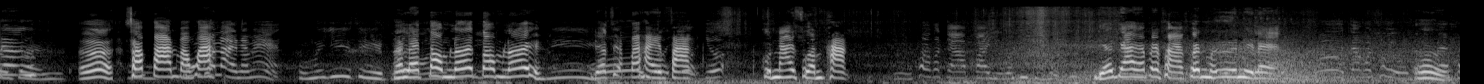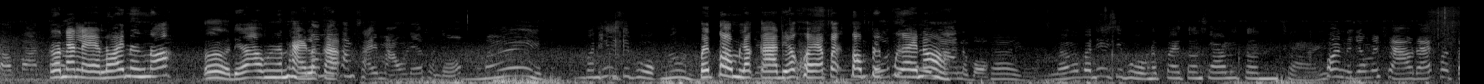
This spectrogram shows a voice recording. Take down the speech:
หนึงเออสาวปานบอกว่าเท่าไหร่นะแม่ถุงละยี่สิบนั่นแหละต้มเลยต้มเลยนี่เดี๋ยวจะไปให้ฝากเยอะคุณนายสวนผักอืมพ่อก็จะเอาไปอยู่วันที่สิบหกเดี๋ยวยายเอาไปฝากเพื่อนมืออื่นนี่แหละเออเจ้าก็ช่วยเออแม่สาวปานก็นั่นแหละร้อยหนึ่งเนาะเออเดี๋ยวเอาเงินให้และกะทำสายเหมาแล้วสนอไม่วันที่สิบหกนู่นไปต้มและกะเดี๋ยวแขวะไปต้มเปื่อยๆเนาะบอกใช่ แล้ววันที่สิบหกนะไปตอนเช้าหรือตอนสายพ่อหนูยังไม่เช้าได้ค่อยไป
